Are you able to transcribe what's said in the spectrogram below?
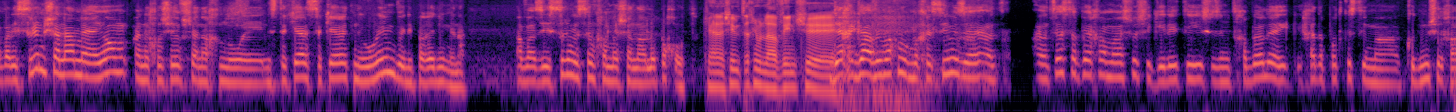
אבל 20 שנה מהיום, אני חושב שאנחנו אה, נסתכל על סכרת נעורים וניפרד ממנה. אבל זה 20-25 שנה, לא פחות. כן, אנשים צריכים להבין ש... דרך אגב, אם אנחנו מכניסים את זה, אני רוצה לספר לך משהו שגיליתי, שזה מתחבר לאחד הפודקאסטים הקודמים שלך.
